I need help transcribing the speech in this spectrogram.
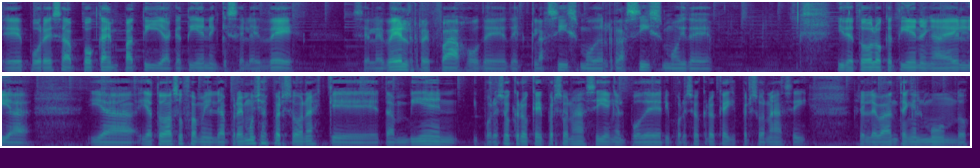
eh, por esa poca empatía que tienen, que se le ve, se le ve el refajo de- del clasismo, del racismo y de, y de todo lo que tienen a él y a, y, a, toda su familia. Pero hay muchas personas que también, y por eso creo que hay personas así en el poder, y por eso creo que hay personas así relevantes en el mundo,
